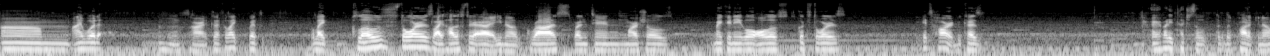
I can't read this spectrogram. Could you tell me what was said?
Um, I would. Mm, it's hard because I feel like with, like closed stores like Hollister, uh, you know, Ross, Burlington, Marshalls, American Eagle, all those good stores it's hard because everybody touches the, the, the, product, you know,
